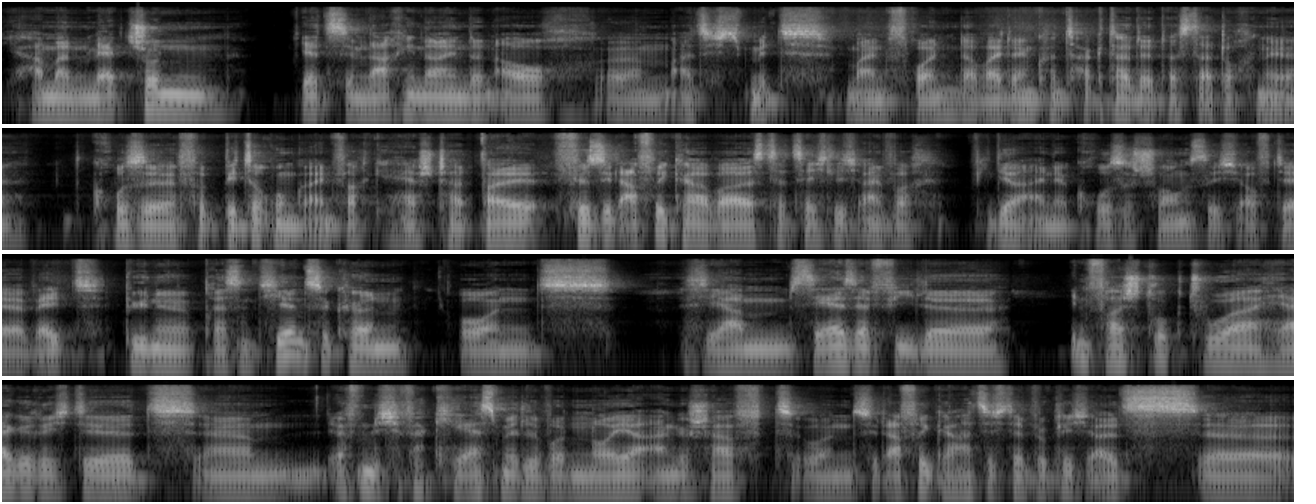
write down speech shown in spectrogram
ja, man merkt schon jetzt im Nachhinein dann auch, ähm, als ich mit meinen Freunden da weiter in Kontakt hatte, dass da doch eine große Verbitterung einfach geherrscht hat. Weil für Südafrika war es tatsächlich einfach wieder eine große Chance, sich auf der Weltbühne präsentieren zu können. Und sie haben sehr, sehr viele Infrastruktur hergerichtet, ähm, öffentliche Verkehrsmittel wurden neue angeschafft und Südafrika hat sich da wirklich als äh,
